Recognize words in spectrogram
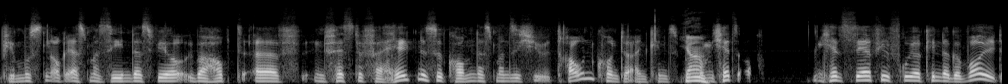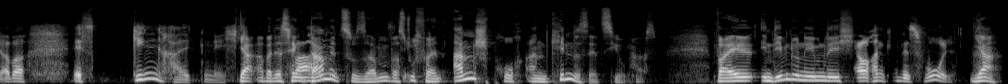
wir mussten auch erstmal sehen, dass wir überhaupt äh, in feste Verhältnisse kommen, dass man sich trauen konnte, ein Kind zu bekommen. Ja. Ich hätte auch, ich hätte sehr viel früher Kinder gewollt, aber es ging halt nicht. Ja, aber das, das hängt damit zusammen, was du für einen Anspruch an Kindeserziehung hast. Weil indem du nämlich. Auch an Kindeswohl. Ja,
